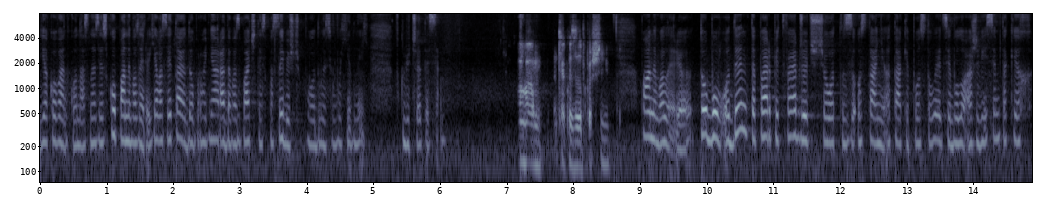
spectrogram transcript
Яковенко у нас на зв'язку. Пане Валерію, я вас вітаю. Доброго дня, рада вас бачити. Спасибі, що погодилися у вихідний включитися. Вам дякую за запрошення. Пане Валерію, то був один. Тепер підтверджують, що от з останньої атаки по столиці було аж вісім таких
